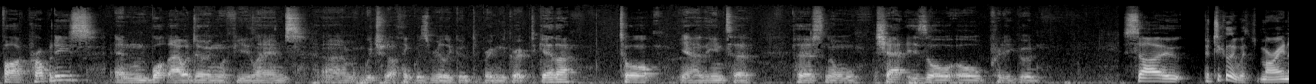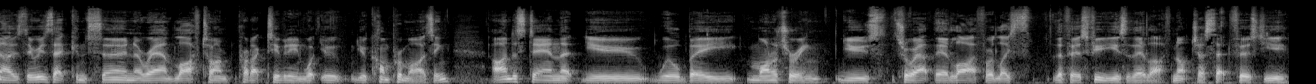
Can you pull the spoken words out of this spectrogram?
five properties and what they were doing with ewe lambs, um, which I think was really good to bring the group together, talk, you know, the interpersonal chat is all, all pretty good. So, particularly with merinos, there is that concern around lifetime productivity and what you, you're compromising. I understand that you will be monitoring ewes throughout their life, or at least the first few years of their life, not just that first year.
